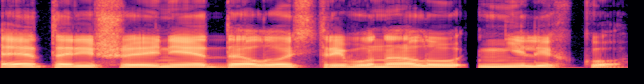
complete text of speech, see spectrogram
это решение далось трибуналу нелегко.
